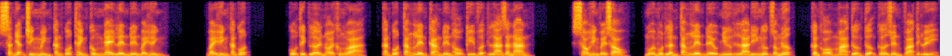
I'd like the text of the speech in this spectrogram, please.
xác nhận chính mình căn cốt thành công nhảy lên đến bảy hình. Bảy hình căn cốt. Cổ tịch lời nói không loa, căn cốt tăng lên càng đến hậu kỳ vượt là gian nan. Sáu hình về sau, mỗi một lần tăng lên đều như là đi ngược dòng nước, cần khó mà tưởng tượng cơ duyên và tích lũy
